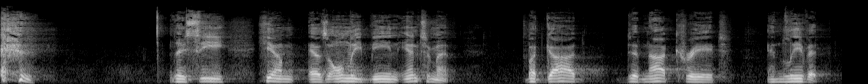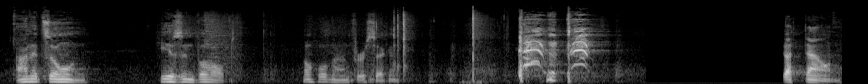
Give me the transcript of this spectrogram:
they see him as only being intimate. But God did not create and leave it on its own. He is involved. Oh, hold on for a second. Shut down.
